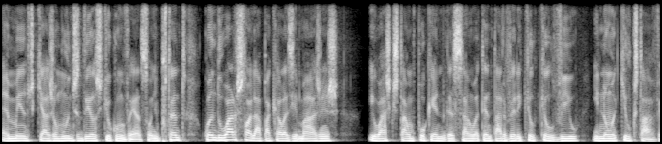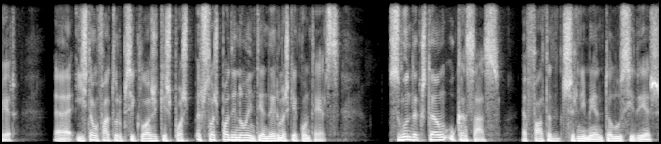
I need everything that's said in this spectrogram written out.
a menos que hajam muitos deles que o convençam. E portanto, quando o Ars está a olhar para aquelas imagens, eu acho que está um pouco em negação a tentar ver aquilo que ele viu e não aquilo que está a ver. Uh, isto é um fator psicológico que as, as pessoas podem não entender, mas que acontece. Segunda questão, o cansaço a falta de discernimento, a lucidez,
